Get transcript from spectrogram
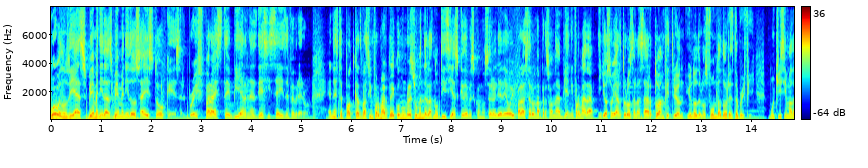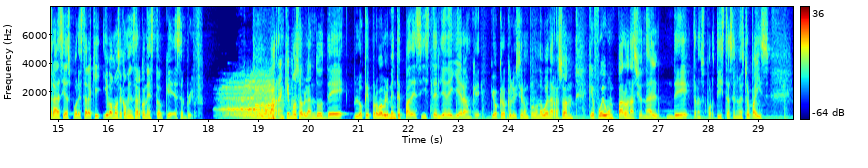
Muy buenos días, bienvenidas, bienvenidos a esto que es el brief para este viernes 16 de febrero. En este podcast vas a informarte con un resumen de las noticias que debes conocer el día de hoy para ser una persona bien informada y yo soy Arturo Salazar, tu anfitrión y uno de los fundadores de Briefy. Muchísimas gracias por estar aquí y vamos a comenzar con esto que es el brief. Arranquemos hablando de lo que probablemente padeciste el día de ayer, aunque yo creo que lo hicieron por una buena razón, que fue un paro nacional de transportistas en nuestro país.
